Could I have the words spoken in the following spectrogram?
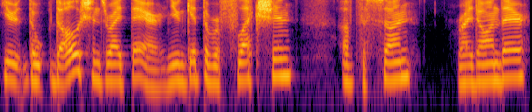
you're the the ocean's right there, and you get the reflection of the sun right on there.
